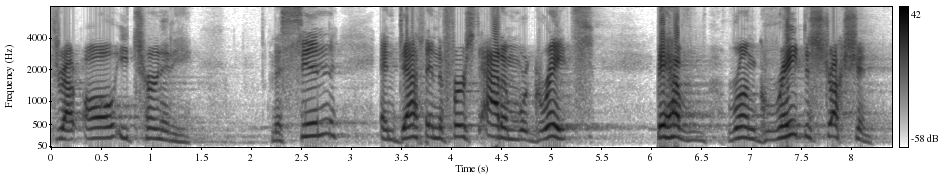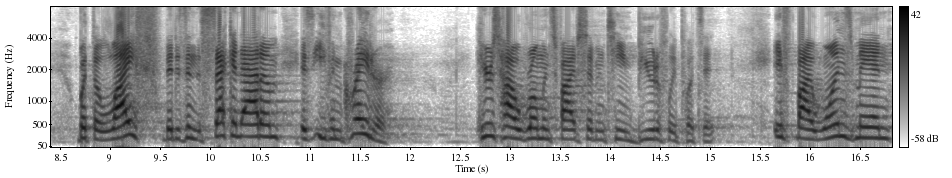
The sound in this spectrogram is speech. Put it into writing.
throughout all eternity. The sin and death in the first Adam were great, they have run great destruction. But the life that is in the second Adam is even greater. Here's how Romans 5:17 beautifully puts it. If by one's man,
